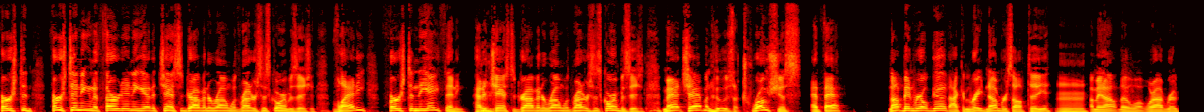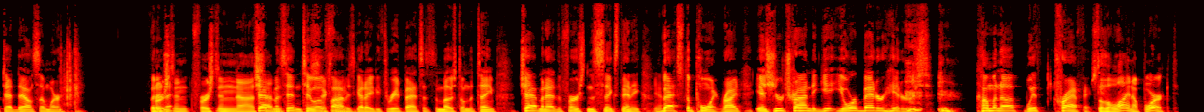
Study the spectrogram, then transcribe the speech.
First in first inning and the third inning, he had a chance to drive in a run with runners in scoring position. Vladdy, first in the eighth inning, had a hmm. chance to drive in a run with runners in scoring position. Matt Chapman, who is atrocious at that, not been real good. I can read numbers off to you. Mm-hmm. I mean, I don't know what, where I wrote that down somewhere. But first in first in uh, Chapman's seven, hitting 205. He's got 83 at bats. That's the most on the team. Chapman had the first and the sixth inning. Yeah. That's the point, right? Is you're trying to get your better hitters coming up with traffic. So the lineup worked.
